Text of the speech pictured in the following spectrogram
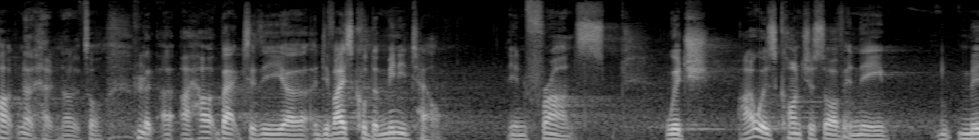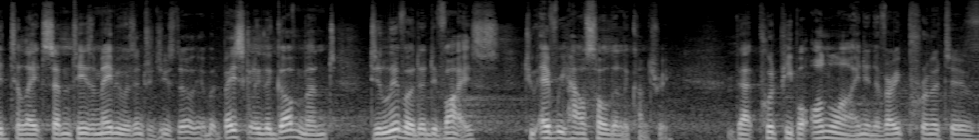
hark, no, no, not at all. but I, I hark back to the, uh, a device called the Minitel in France, which I was conscious of in the mid to late 70s and maybe it was introduced earlier. But basically, the government delivered a device to every household in the country that put people online in a very primitive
